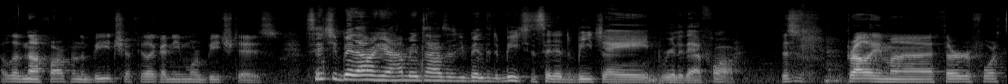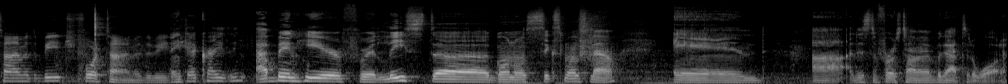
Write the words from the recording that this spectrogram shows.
I live not far from the beach. I feel like I need more beach days. Since you've been out here, how many times have you been to the beach to say that the beach ain't really that far? This is probably my third or fourth time at the beach. Fourth time at the beach. Ain't that crazy? I've been here for at least uh, going on six months now, and uh, this is the first time I ever got to the water.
